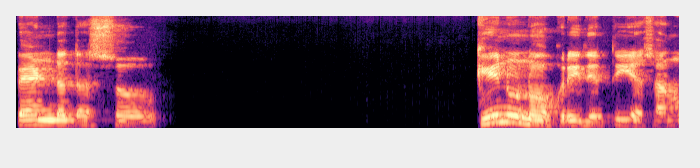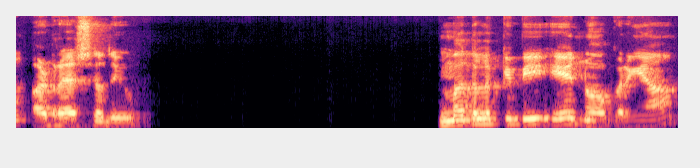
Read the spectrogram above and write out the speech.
ਪਿੰਡ ਦੱਸੋ ਕਿਹਨੂੰ ਨੌਕਰੀ ਦਿੱਤੀ ਹੈ ਸਾਨੂੰ ਐਡਰੈਸ ਦਿਓ। ਮਤਲਬ ਕਿ ਵੀ ਇਹ ਨੌਕਰੀਆਂ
